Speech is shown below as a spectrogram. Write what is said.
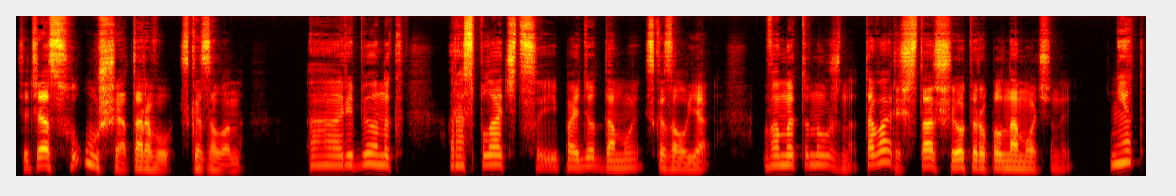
сейчас уши оторву», — сказал он. «А ребенок расплачется и пойдет домой», — сказал я. «Вам это нужно, товарищ старший оперуполномоченный?» «Нет»,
